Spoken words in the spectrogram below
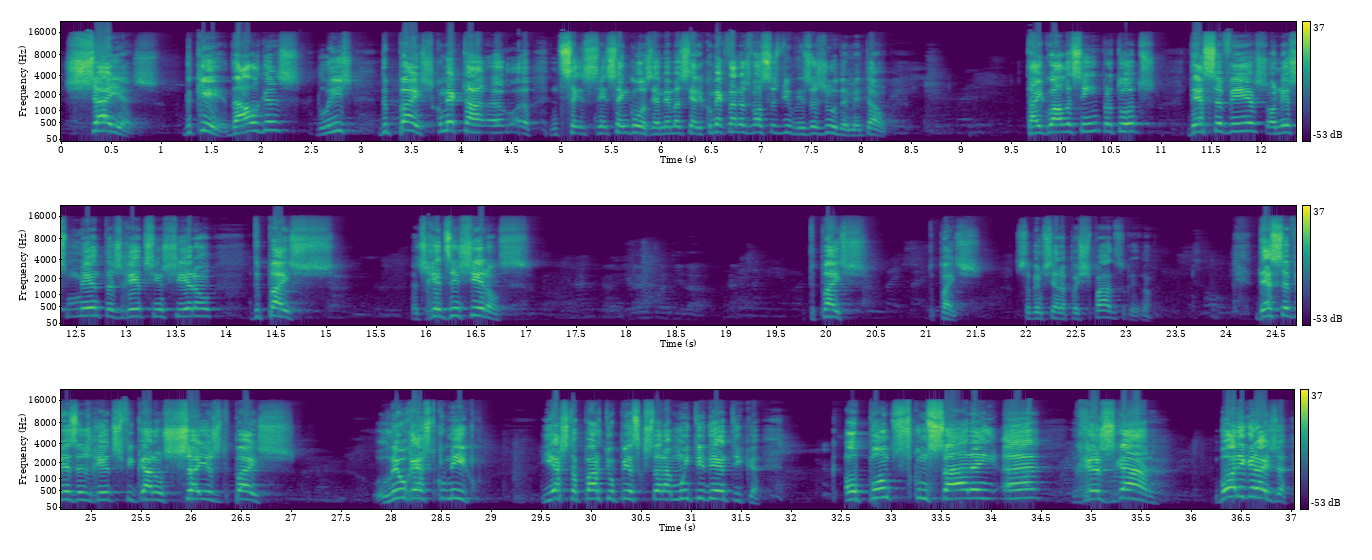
cheias. De quê? De algas, de lixo, de peixe. Como é que está? Ah, ah, sem, sem, sem gozo, é a mesma série. Como é que está nas vossas Bíblias? Ajudem-me então. Está igual assim para todos? Dessa vez, ou nesse momento, as redes se encheram de peixe. As redes encheram-se. De peixe. De peixe. Sabemos se era peixe espada? Não. Dessa vez as redes ficaram cheias de peixe. Lê o resto comigo. E esta parte eu penso que estará muito idêntica ao ponto de se começarem a rasgar. Bora, igreja!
